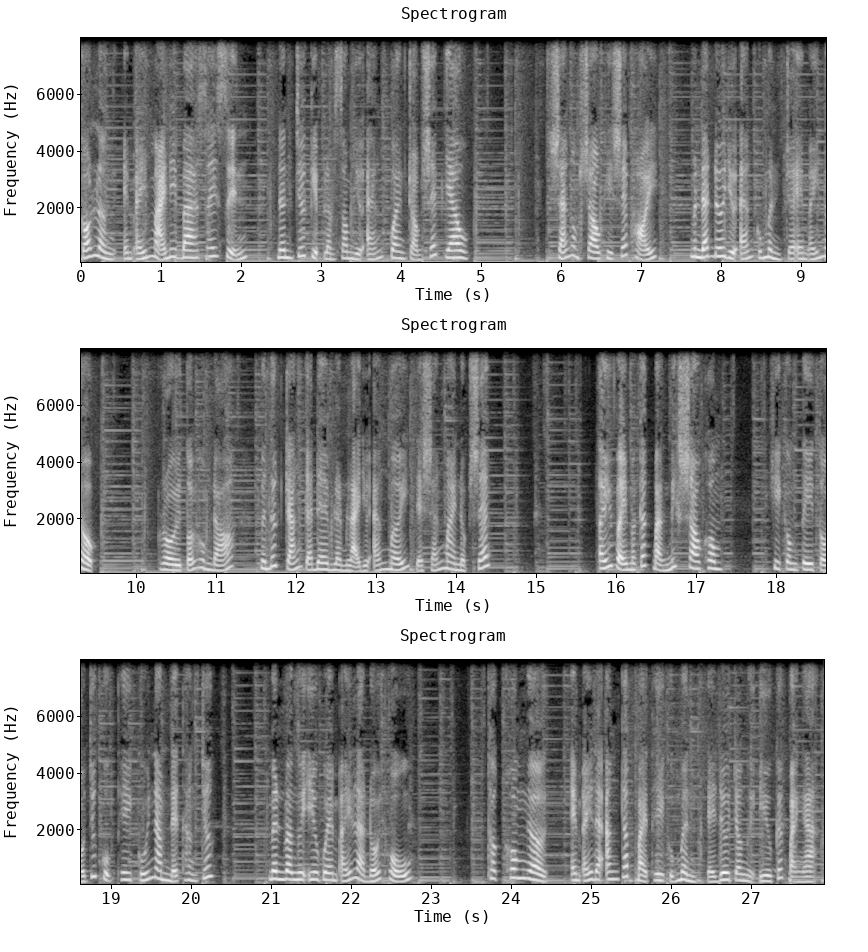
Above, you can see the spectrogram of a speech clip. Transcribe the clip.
Có lần em ấy mãi đi ba say xỉn nên chưa kịp làm xong dự án quan trọng sếp giao. Sáng hôm sau khi sếp hỏi, mình đã đưa dự án của mình cho em ấy nộp. Rồi tối hôm đó, mình thức trắng cả đêm làm lại dự án mới để sáng mai nộp sếp. Ấy vậy mà các bạn biết sao không? Khi công ty tổ chức cuộc thi cuối năm để thăng chức, mình và người yêu của em ấy là đối thủ. Thật không ngờ, em ấy đã ăn cắp bài thi của mình để đưa cho người yêu các bạn ạ. À.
